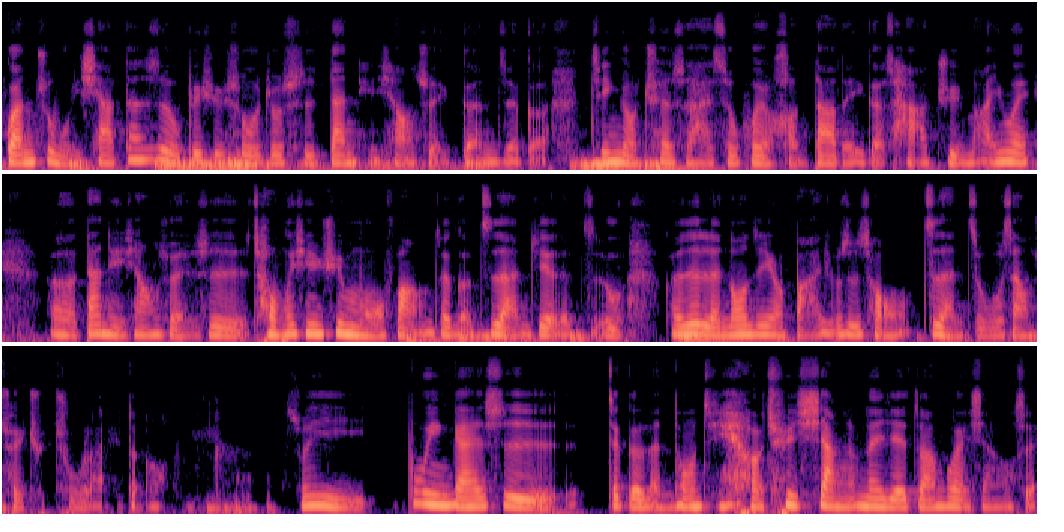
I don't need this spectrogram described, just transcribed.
关注一下。但是我必须说，就是单体香水跟这个精油确实还是会有很大的一个差距嘛，因为呃，单体香水是重新去模仿这个自然界的植物，可是冷冬精油本来就是从自然植物上萃取出来的哦，所以不应该是。这个冷冻精油 去像那些专柜香水，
